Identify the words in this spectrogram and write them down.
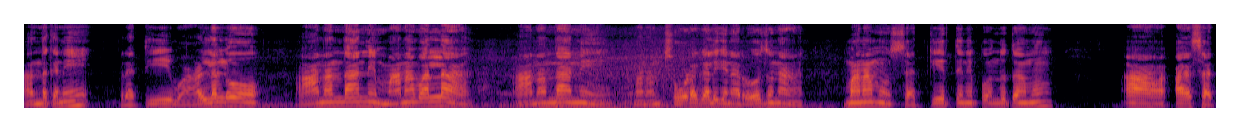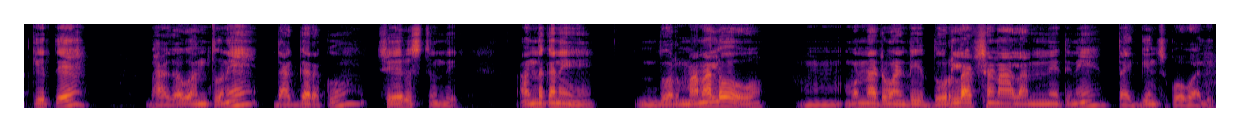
అందుకని ప్రతి వాళ్ళలో ఆనందాన్ని మన వల్ల ఆనందాన్ని మనం చూడగలిగిన రోజున మనము సత్కీర్తిని పొందుతాము. ఆ సత్కీర్తే భగవంతుని దగ్గరకు చేరుస్తుంది. అందుకని దుర్ మనలో ఉన్నటువంటి దుర్లక్షణాలన్నిటినీ తగ్గించుకోవాలి.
